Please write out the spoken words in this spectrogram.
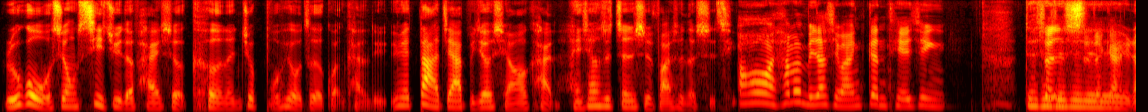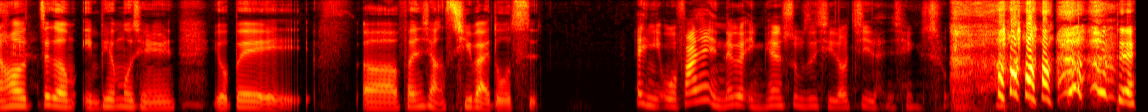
如果我是用戏剧的拍摄，可能就不会有这个观看率，因为大家比较想要看，很像是真实发生的事情。哦，他们比较喜欢更贴近对对对对对。然后这个影片目前有被呃分享七百多次。哎、欸，你我发现你那个影片数字其实都记得很清楚。对，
